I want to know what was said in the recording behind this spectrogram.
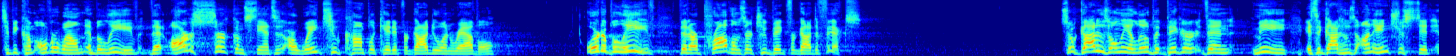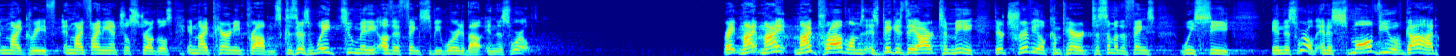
to become overwhelmed and believe that our circumstances are way too complicated for God to unravel, or to believe that our problems are too big for God to fix. So, a God who's only a little bit bigger than me is a God who's uninterested in my grief, in my financial struggles, in my parenting problems, because there's way too many other things to be worried about in this world. Right? My, my, my problems, as big as they are to me, they're trivial compared to some of the things we see in this world. And a small view of God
